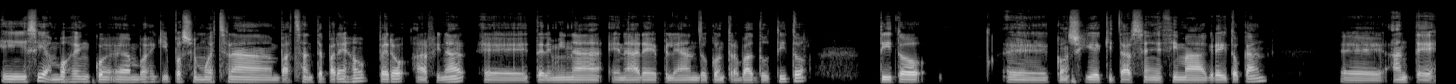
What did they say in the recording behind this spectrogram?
Y sí, ambos, ambos equipos se muestran bastante parejos, pero al final eh, termina Enare peleando contra Bad Tito. Tito eh, consigue quitarse encima a Great Okan. Eh, antes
